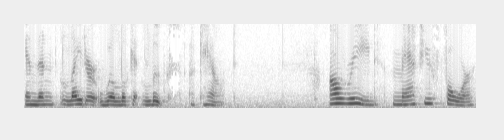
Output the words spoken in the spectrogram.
and then later we'll look at Luke's account. I'll read Matthew 4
